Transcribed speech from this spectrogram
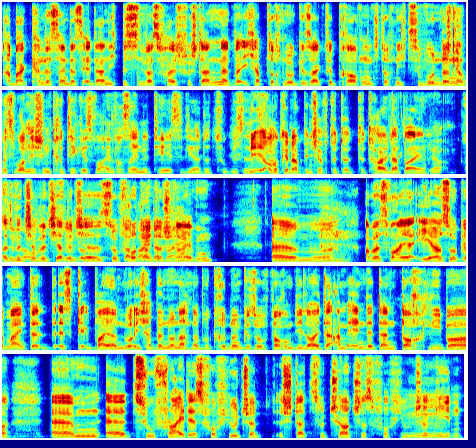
aber kann das sein, dass er da nicht ein bisschen was falsch verstanden hat? Weil ich habe doch nur gesagt, wir brauchen uns doch nicht zu wundern. Ich glaube, es war nicht eine Kritik, es war einfach seine These, die er dazu gesetzt nee, aber hat. genau, bin ich auf total, total dabei. Ja, also würde ich, würd ich, ja- würd ich ja sofort dabei, dabei. Ähm, aber es war ja eher so gemeint, es war ja nur, ich habe ja nur nach einer Begründung gesucht, warum die Leute am Ende dann doch lieber ähm, äh, zu Fridays for Future statt zu Churches for Future Mm. gehen.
